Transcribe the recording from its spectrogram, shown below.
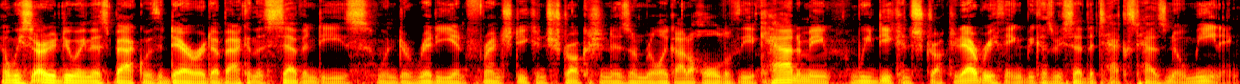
and we started doing this back with Derrida back in the 70s when Derrida and French deconstructionism really got a hold of the academy. We deconstructed everything because we said the text has no meaning.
